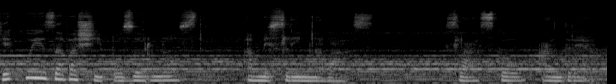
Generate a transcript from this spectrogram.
Děkuji za vaši pozornost a myslím na vás. S láskou Andrea.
